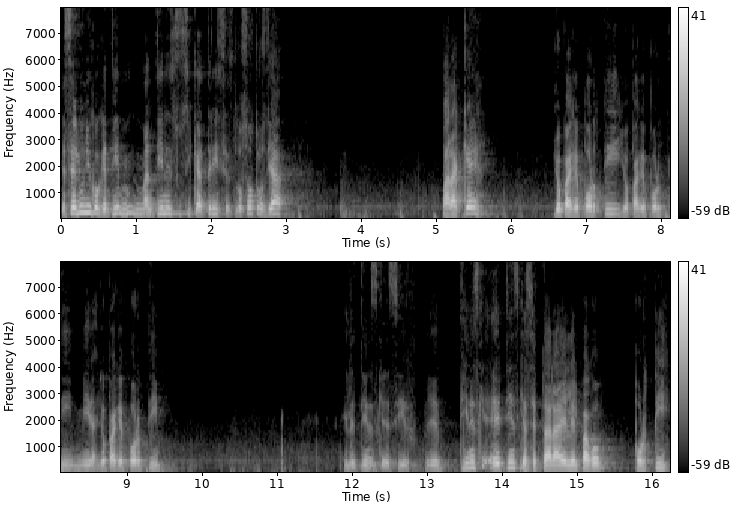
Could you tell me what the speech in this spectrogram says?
Es el único que mantiene sus cicatrices. Los otros ya, ¿para qué? Yo pagué por ti, yo pagué por ti, mira, yo pagué por ti. Y le tienes que decir, oye, tienes que, eh, tienes que aceptar a Él, Él pagó por ti.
